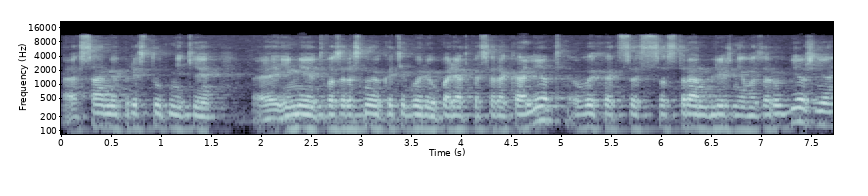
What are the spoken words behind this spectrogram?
Э, Сами преступники э, имеют возрастную категорию порядка 40 лет, выходцы со стран ближнего зарубежья,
